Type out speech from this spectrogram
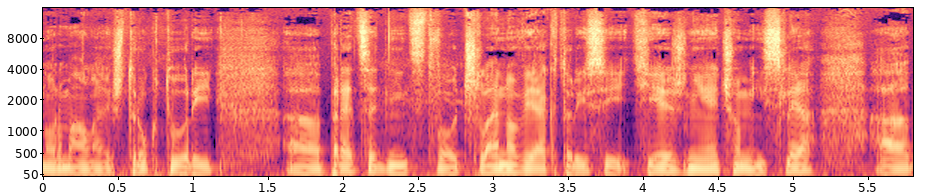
normálne štruktúry, predsedníctvo, členovia, ktorí si tiež niečo myslia a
